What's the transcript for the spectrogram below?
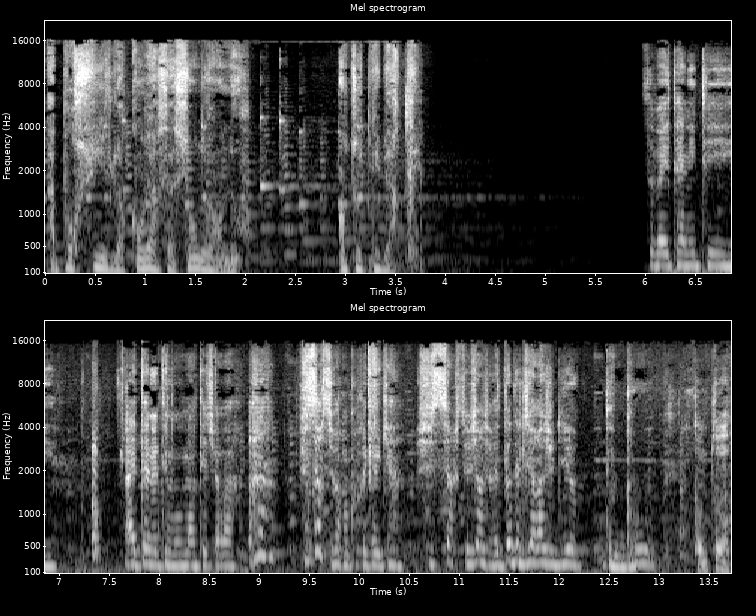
à poursuivre leur conversation devant nous, en toute liberté. Ça va être un été... un été mouvementé, tu vas voir. Je suis sûre que tu vas rencontrer quelqu'un. Je suis sûre, je te jure, j'arrête pas de le dire à Julio. T'es beau. Comme toi.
